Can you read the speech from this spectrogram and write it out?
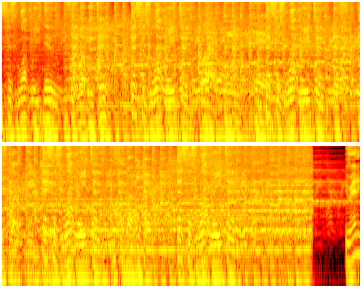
This is what we do. This is what we do. This is what we do. This is what we do. This is what we do. This is what we do. This is what we do. This is what we do. You ready?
